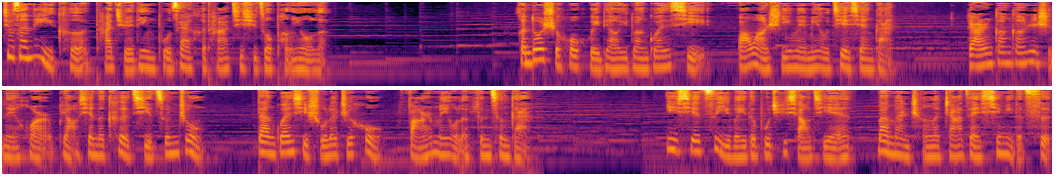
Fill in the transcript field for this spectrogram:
就在那一刻，他决定不再和他继续做朋友了。很多时候，毁掉一段关系，往往是因为没有界限感。两人刚刚认识那会儿，表现的客气尊重，但关系熟了之后，反而没有了分寸感。一些自以为的不拘小节。慢慢成了扎在心里的刺，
